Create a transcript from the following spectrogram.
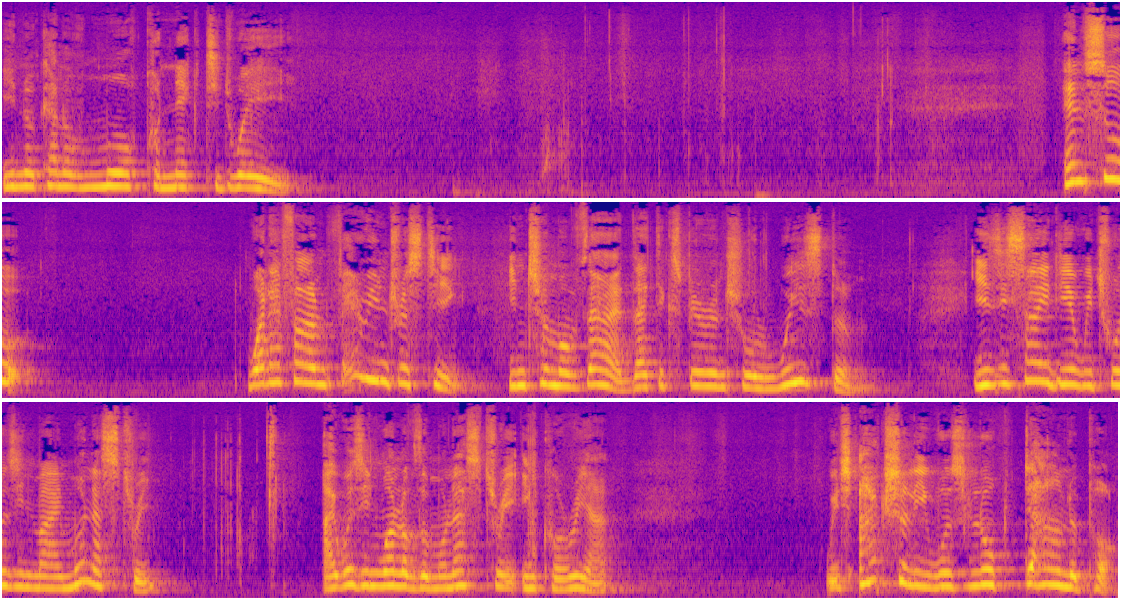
in a kind of more connected way. And so, what I found very interesting in terms of that, that experiential wisdom, is this idea which was in my monastery. I was in one of the monastery in Korea, which actually was looked down upon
